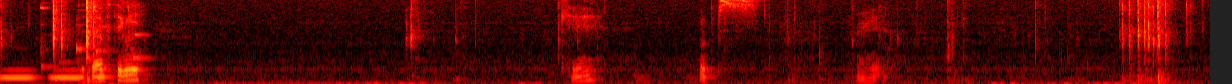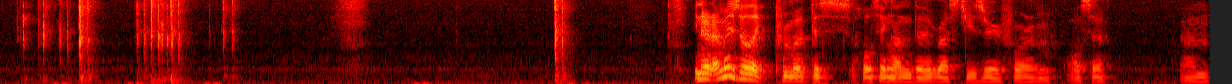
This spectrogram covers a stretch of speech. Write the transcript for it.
the dev thingy. Okay. Whoops. All right. You know what? I might as well like promote this whole thing on the Rust user forum also. Um,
